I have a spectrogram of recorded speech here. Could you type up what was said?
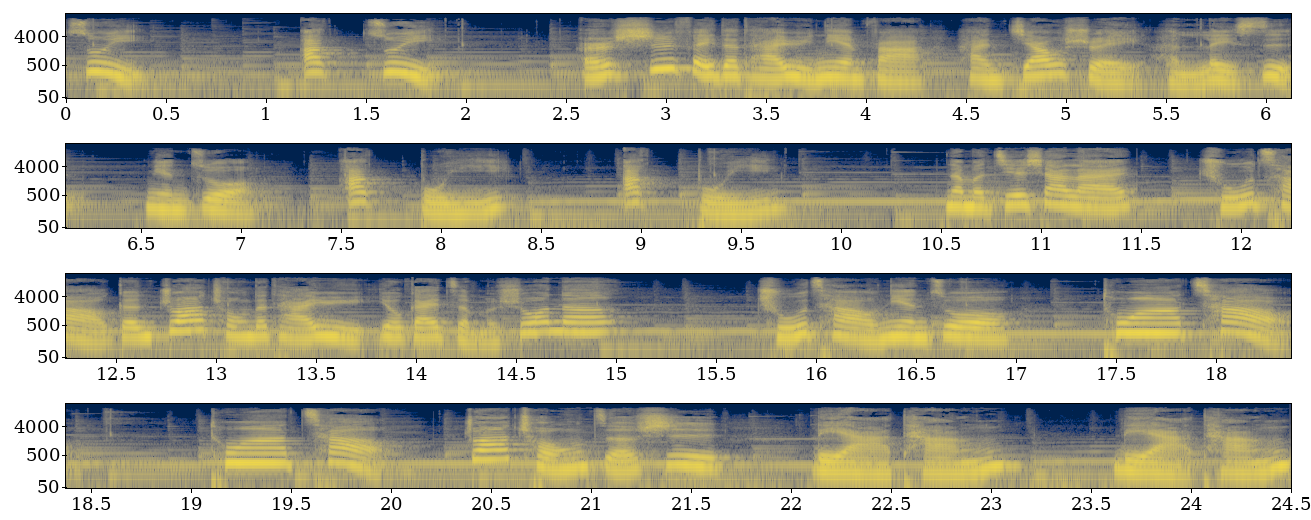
水”，压水；而施肥的台语念法和浇水很类似，念作“压肥”，压肥。那么接下来，除草跟抓虫的台语又该怎么说呢？除草念作“拖草”，拖草；抓虫则是“俩糖”，俩糖。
